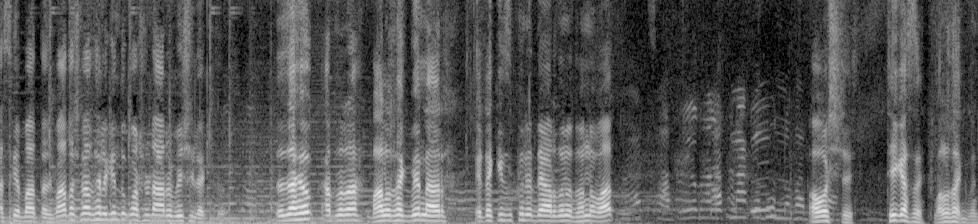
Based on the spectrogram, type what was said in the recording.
আজকে বাতাস বাতাস না থাকলে কিন্তু কষ্টটা আরও বেশি লাগতো। তো যাই হোক আপনারা ভালো থাকবেন আর এটা কিছুক্ষণে দেওয়ার জন্য ধন্যবাদ। অবশ্যই ঠিক আছে ভালো থাকবেন।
